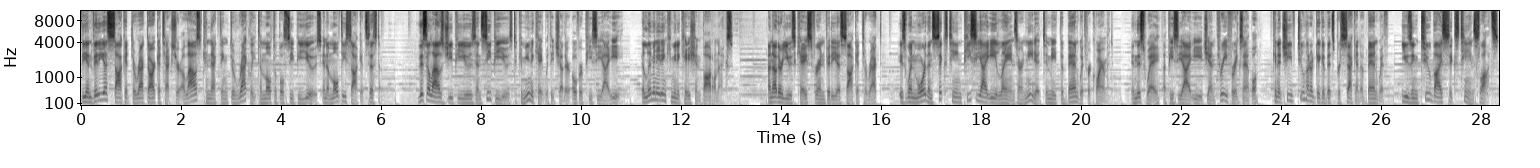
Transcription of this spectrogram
the NVIDIA Socket Direct architecture allows connecting directly to multiple CPUs in a multi-socket system. This allows GPUs and CPUs to communicate with each other over PCIe, eliminating communication bottlenecks. Another use case for NVIDIA Socket Direct is when more than 16 PCIe lanes are needed to meet the bandwidth requirement. In this way, a PCIe Gen 3, for example, can achieve 200 gigabits per second of bandwidth using 2 by 16 slots.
